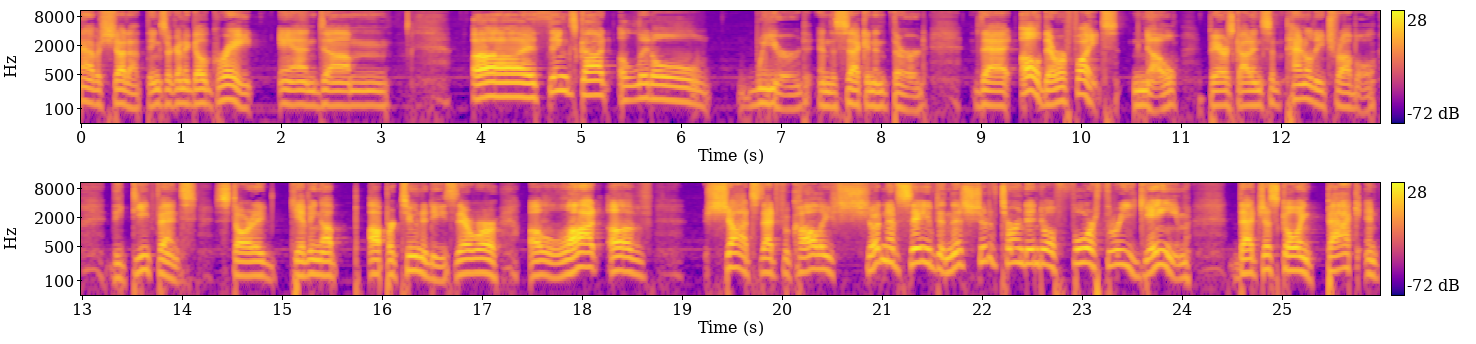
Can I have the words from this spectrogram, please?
to have a shutout. Things are to go great. And um uh things got a little weird in the second and third that oh, there were fights. No. Bears got in some penalty trouble. The defense started giving up opportunities. There were a lot of shots that Fucale shouldn't have saved, and this should have turned into a 4 3 game that just going back and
